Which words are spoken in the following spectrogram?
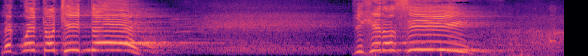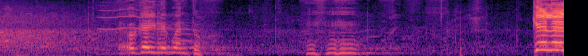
¡Le cuento chiste! Dijeron sí. Ok, le cuento. ¿Qué le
